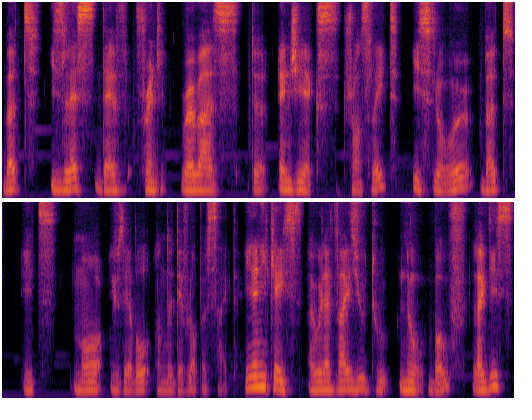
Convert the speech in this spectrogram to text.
but is less dev friendly, whereas the ngx translate is slower, but it's more usable on the developer side. In any case, I will advise you to know both. Like this,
